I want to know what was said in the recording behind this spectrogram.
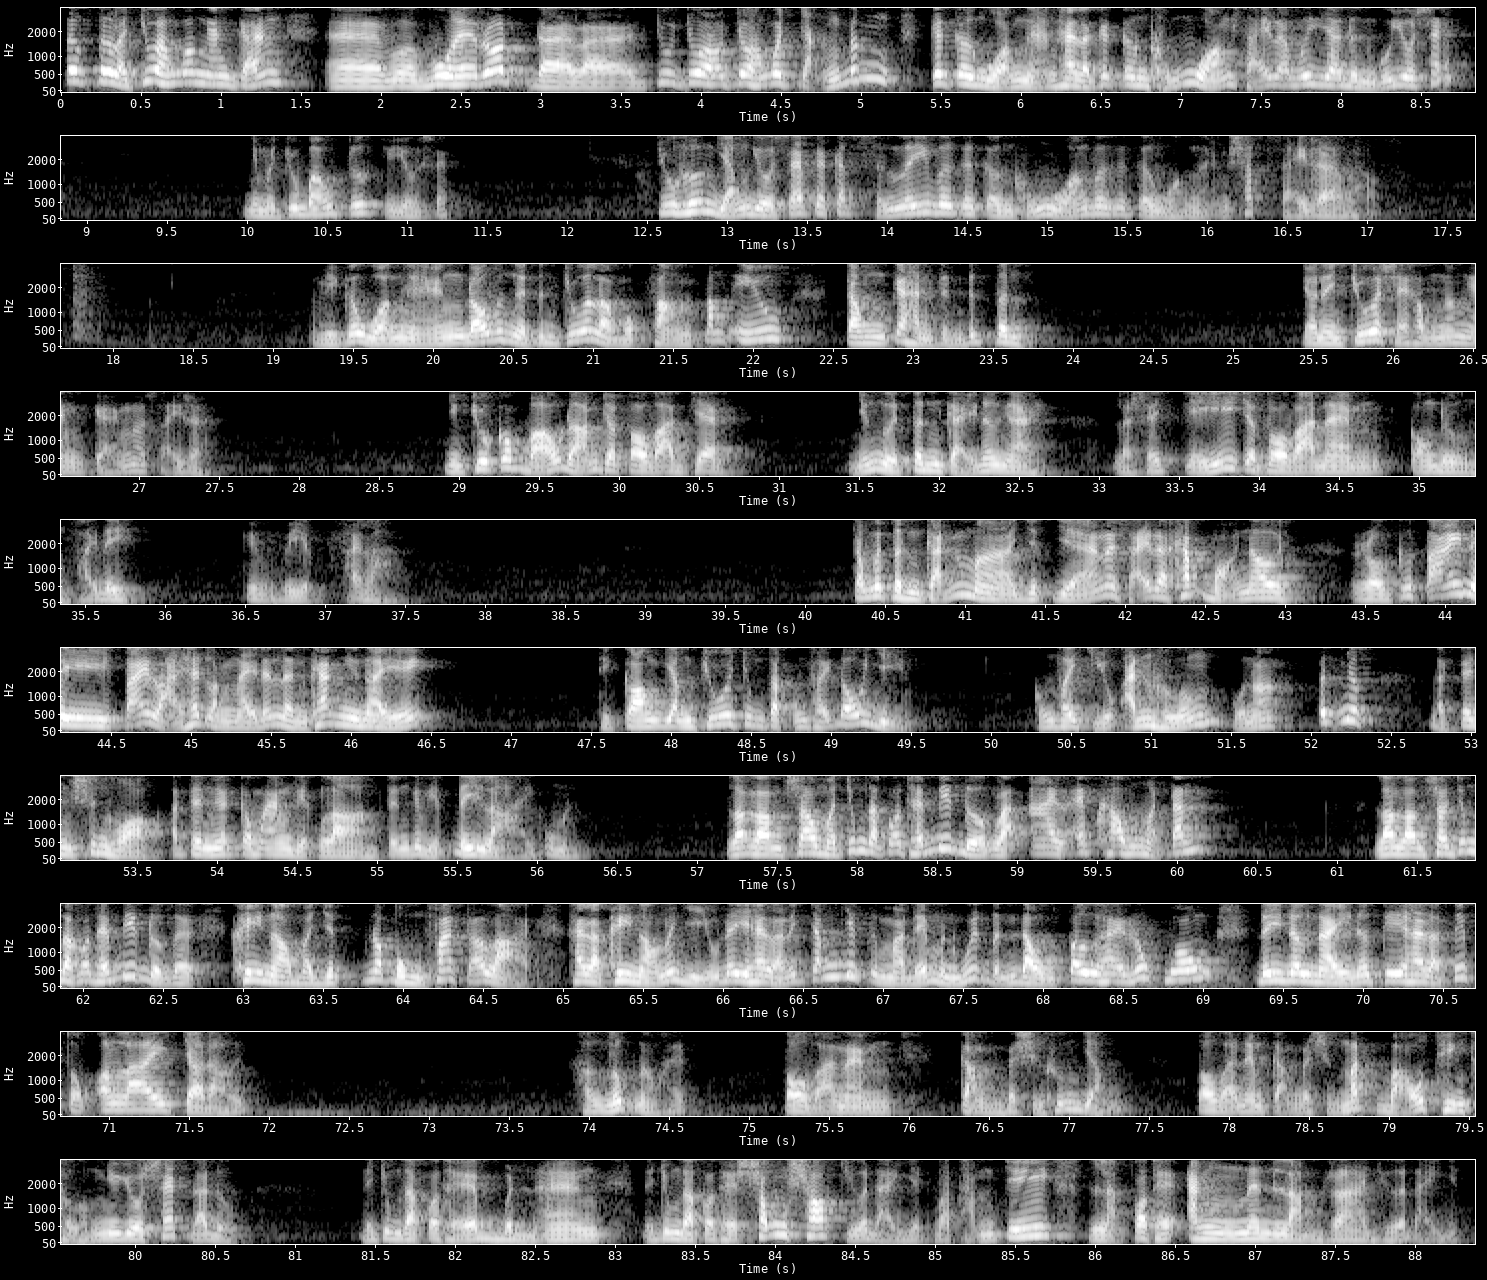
Tức, tức là Chúa không có ngăn cản à, vua Herod là, là Chúa, Chúa Chúa không có chặn đứng cái cơn hoạn nạn hay là cái cơn khủng hoảng xảy ra với gia đình của Joseph. Nhưng mà Chúa báo trước cho Joseph. Chúa hướng dẫn Joseph cái cách xử lý với cái cơn khủng hoảng với cái cơn hoạn nạn sắp xảy ra với họ. Vì cái hoạn nạn đối với người tin Chúa là một phần tất yếu trong cái hành trình đức tin cho nên Chúa sẽ không có ngăn cản nó xảy ra. Nhưng Chúa có bảo đảm cho tôi và anh chị em, những người tin cậy nơi Ngài là sẽ chỉ cho tôi và anh em con đường phải đi, cái việc phải làm. Trong cái tình cảnh mà dịch giả nó xảy ra khắp mọi nơi, rồi cứ tái đi, tái lại hết lần này đến lần khác như này ấy, thì con dân Chúa chúng ta cũng phải đối diện, cũng phải chịu ảnh hưởng của nó. Ít nhất là trên sinh hoạt ở trên cái công ăn việc làm trên cái việc đi lại của mình. Là làm sao mà chúng ta có thể biết được là ai là f0 mà tránh? Làm làm sao chúng ta có thể biết được là khi nào mà dịch nó bùng phát trở lại, hay là khi nào nó dịu đi, hay là nó chấm dứt mà để mình quyết định đầu tư hay rút vốn, đi nơi này, nơi kia, hay là tiếp tục online chờ đợi? Hơn lúc nào hết, tôi và anh em cần cái sự hướng dẫn, tôi và anh em cần cái sự mách bảo thiên thượng như Joseph đã được, để chúng ta có thể bình an, để chúng ta có thể sống sót giữa đại dịch và thậm chí là có thể ăn nên làm ra giữa đại dịch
